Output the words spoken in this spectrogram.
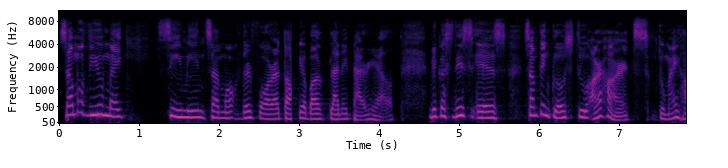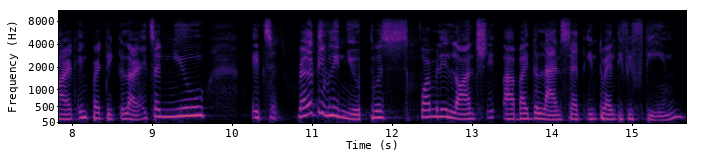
some of you might see me in some of their fora talking about planetary health because this is something close to our hearts, to my heart in particular. It's a new, it's relatively new. It was formally launched uh, by the Lancet in 2015.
